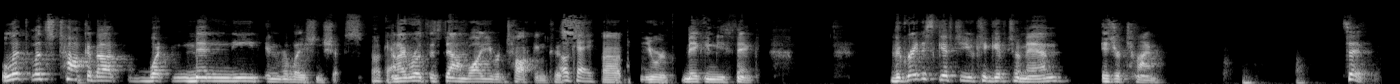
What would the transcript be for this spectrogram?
Well, let, let's talk about what men need in relationships. Okay. And I wrote this down while you were talking because Okay. uh, you were making me think. The greatest gift you could give to a man is your time. That's it.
